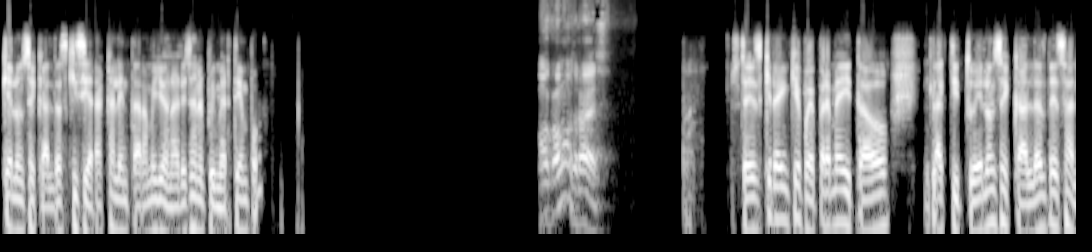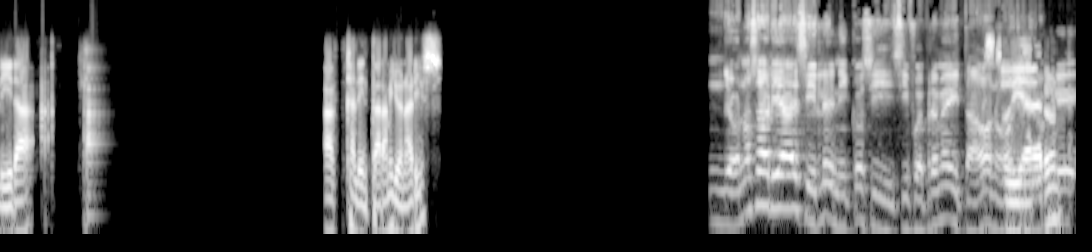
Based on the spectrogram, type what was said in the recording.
que el Once Caldas quisiera calentar a Millonarios en el primer tiempo? ¿Cómo, cómo otra vez? ¿Ustedes creen que fue premeditado la actitud del Once Caldas de salir a, a, a calentar a Millonarios? Yo no sabría decirle, Nico, si, si fue premeditado o no. ¿Estudiaron? Yo creo que,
